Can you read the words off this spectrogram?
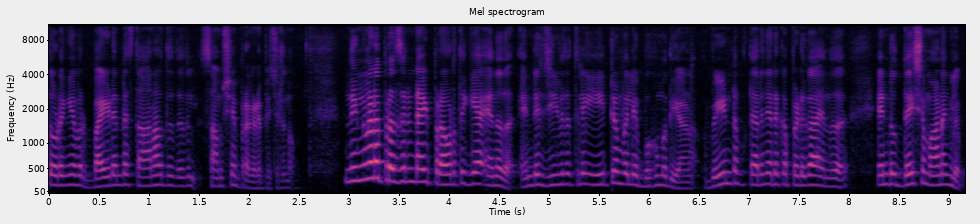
തുടങ്ങിയവർ ബൈഡന്റെ സ്ഥാനാർത്ഥിത്വത്തിൽ സംശയം പ്രകടിപ്പിച്ചിരുന്നു. നിങ്ങളുടെ പ്രസിഡന്റായി പ്രവർത്തിക്കുക എന്നത് എന്റെ ജീവിതത്തിലെ ഏറ്റവും വലിയ ബഹുമതിയാണ്. വീണ്ടും തെരഞ്ഞെടുക്കപ്പെടുക എന്നത് എന്റെ ഉദ്ദേശമാണെങ്കിലും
